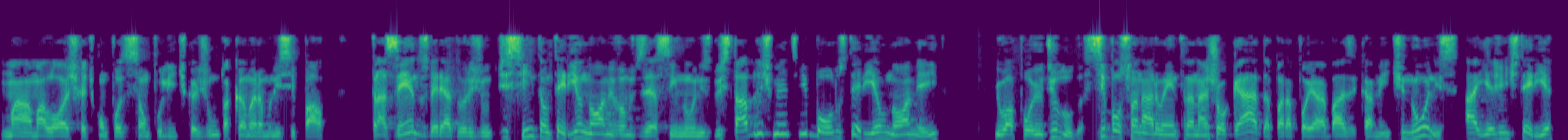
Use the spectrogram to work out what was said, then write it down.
uma, uma lógica de composição política junto à Câmara Municipal, trazendo os vereadores junto de si, então teria o nome, vamos dizer assim, Nunes do establishment e Boulos teria o nome aí e o apoio de Lula. Se Bolsonaro entra na jogada para apoiar basicamente Nunes, aí a gente teria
